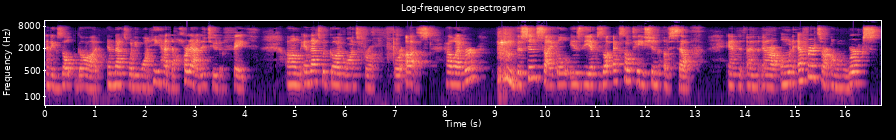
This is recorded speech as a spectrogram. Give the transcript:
and exalt God, and that's what he wanted. He had the heart attitude of faith, um, and that's what God wants for for us. However, the sin cycle is the exaltation of self and, and, and our own efforts, our own works,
